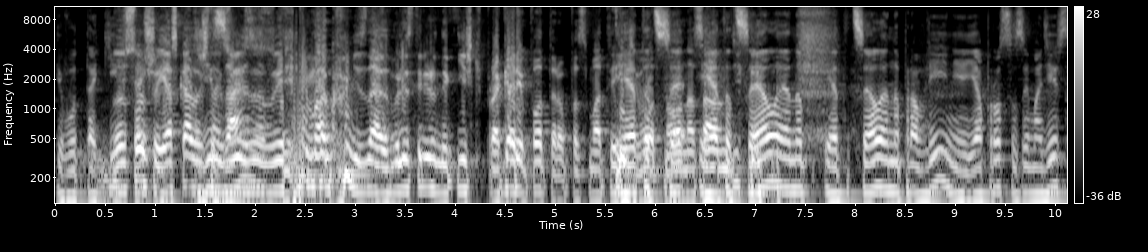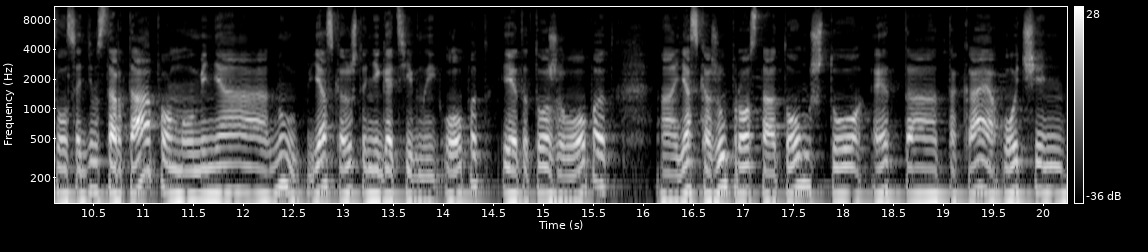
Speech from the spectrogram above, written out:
И вот такие. Ну слушай, я сказочных дизайнов... зверей могу, не знаю, в иллюстрированной книжке про Гарри Поттера посмотреть. Это, вот, ц... но на самом это, деле... целое, это целое направление. Я просто взаимодействовал с одним стартапом. У меня, ну, я скажу, что негативный опыт, и это тоже опыт. А, я скажу просто о том, что это такая очень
